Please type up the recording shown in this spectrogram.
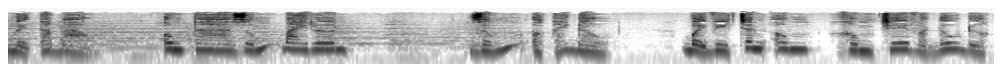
Người ta bảo ông ta giống Byron, giống ở cái đầu, bởi vì chân ông không chê vào đâu được.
